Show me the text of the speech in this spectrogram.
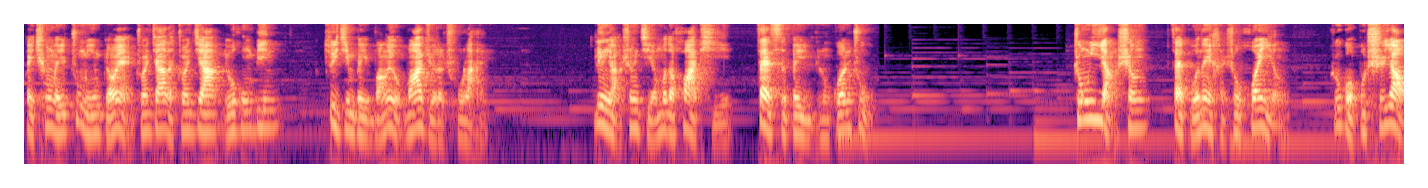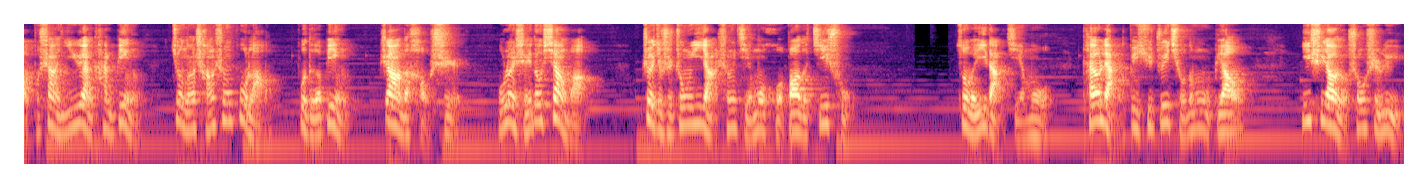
被称为著名表演专家的专家刘洪斌，最近被网友挖掘了出来，令养生节目的话题再次被舆论关注。中医养生在国内很受欢迎。如果不吃药、不上医院看病，就能长生不老、不得病，这样的好事，无论谁都向往。这就是中医养生节目火爆的基础。作为一档节目，它有两个必须追求的目标：一是要有收视率，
